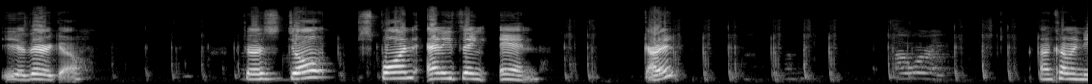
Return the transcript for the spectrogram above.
yeah, there you go. Just don't spawn anything in. Got it? Worry. I'm coming to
